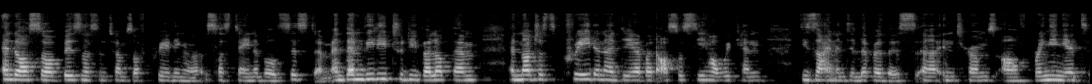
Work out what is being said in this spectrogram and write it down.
and also business in terms of creating a sustainable system and then really to develop them and not just create an idea but also see how we can design and deliver this uh, in terms of bringing it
